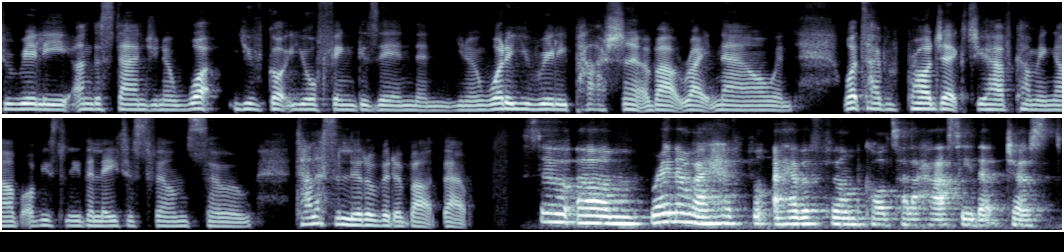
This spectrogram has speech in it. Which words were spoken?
to really understand, you know, what you've got your fingers in and, you know, what are you really passionate about right now and what type of projects you have coming up, obviously the latest films. So tell us a little bit about that. So um, right now I have I have a film called Tallahassee that just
